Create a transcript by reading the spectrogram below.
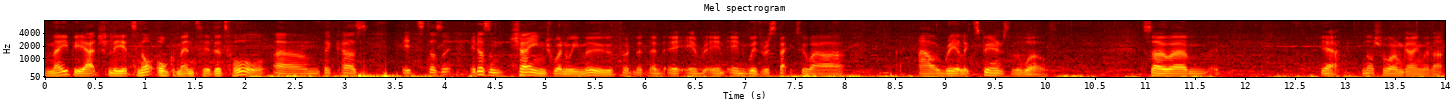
maybe actually it's not augmented at all um, because it doesn't it doesn't change when we move in, in, in, with respect to our our real experience of the world. So um, yeah, not sure where I'm going with that.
